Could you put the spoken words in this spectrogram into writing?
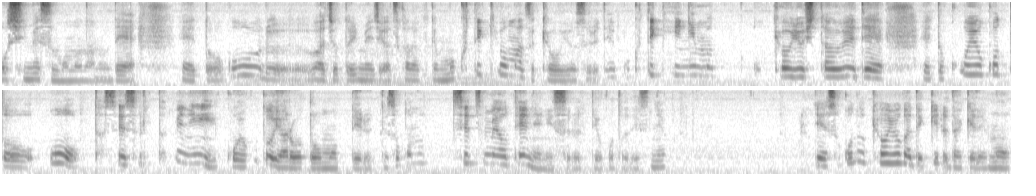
を示すものなので、えーと、ゴールはちょっとイメージがつかなくて目的をまず共有するで目的に共有した上で、えーと、こういうことを達成するためにこういうことをやろうと思っているってそこの説明を丁寧にするっていうことですね。でそこの共有ができるだけでも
